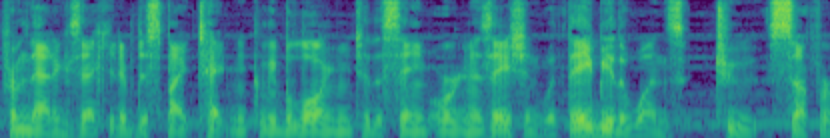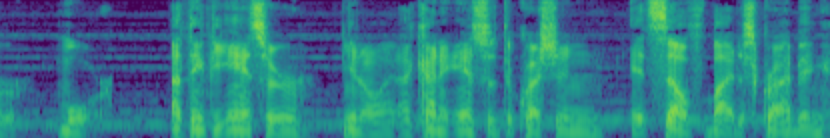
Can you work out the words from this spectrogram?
from that executive, despite technically belonging to the same organization? Would they be the ones to suffer more? I think the answer, you know, I, I kind of answered the question itself by describing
